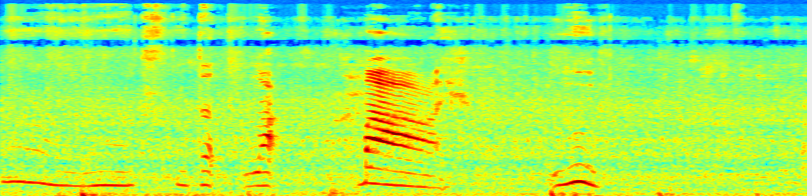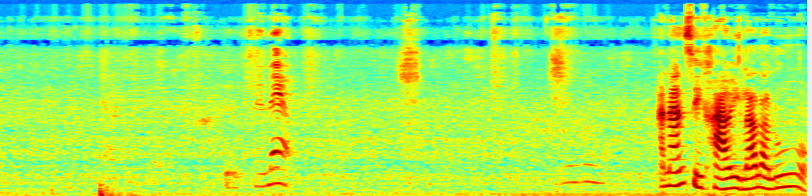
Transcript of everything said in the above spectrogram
อืมจะละ บายอืมเสร็จแล้วอันนั้นสีขาวอีกแล้วเหรอลูก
